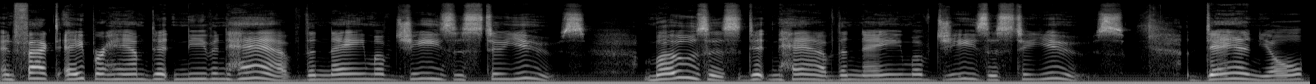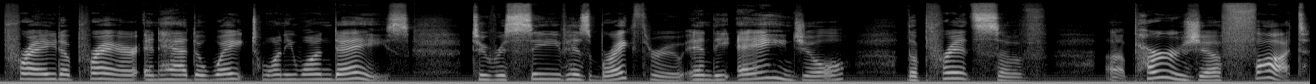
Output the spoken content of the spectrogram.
In fact, Abraham didn't even have the name of Jesus to use. Moses didn't have the name of Jesus to use. Daniel prayed a prayer and had to wait 21 days to receive his breakthrough. And the angel, the prince of uh, Persia, fought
